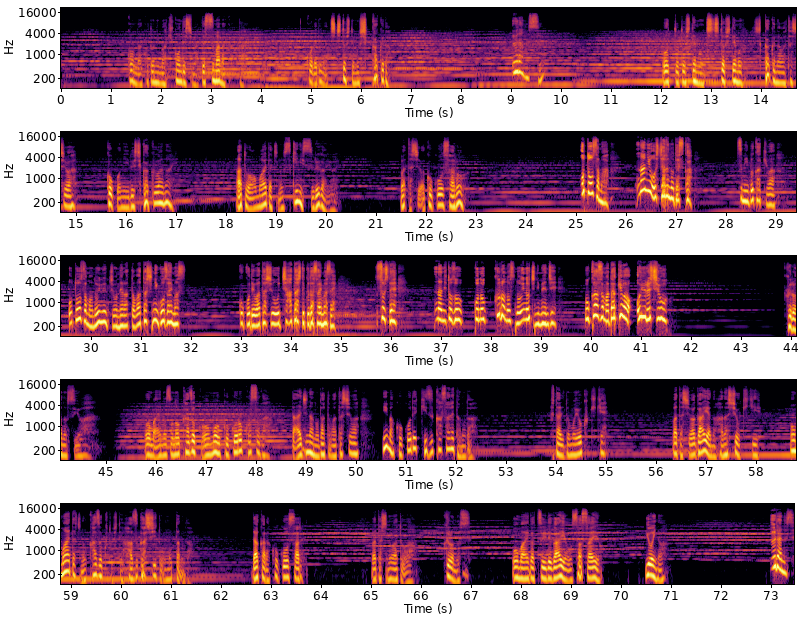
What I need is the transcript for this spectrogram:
こんなことに巻き込んでしまってすまなかった。これでは父としても失格だ。ウラヌス夫としても父としても失格な私はここにいる資格はない。あとはお前たちの好きにするがよい。私はここを去ろうお父様何をおっしゃるのですか？罪深きはお父様の命を狙った私にございます。ここで私を打ち果たしてくださいませ。そして何卒このクロノスの命に免じお母様だけはお許しを。クロノスよ。お前のその家族を思う心こそが大事なのだと私は今ここで気づかされたのだ。二人ともよく聞け。私はガイアの話を聞きお前たちの家族として恥ずかしいと思ったのだ。だからここを去る私の後はクロノスお前が継いでガイアを支えよ。よいな。ウラヌス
